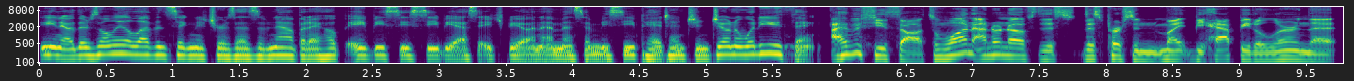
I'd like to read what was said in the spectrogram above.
you know, there's only 11 signatures as of now, but I hope ABC, CBS, HBO, and MSNBC pay attention. Jonah, what do you think? I have a few thoughts. One, I don't know if this this person might be happy to learn that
